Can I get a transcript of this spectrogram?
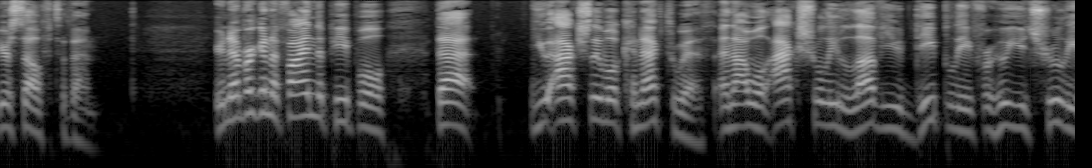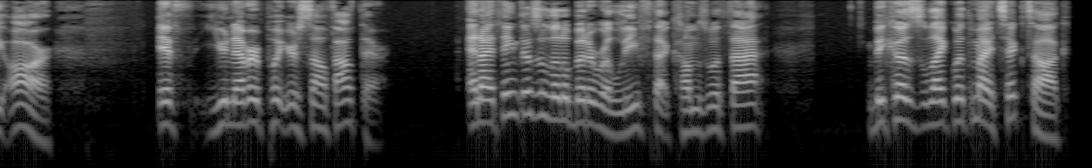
yourself to them? You're never going to find the people that you actually will connect with and that will actually love you deeply for who you truly are if you never put yourself out there. And I think there's a little bit of relief that comes with that because, like with my TikTok,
